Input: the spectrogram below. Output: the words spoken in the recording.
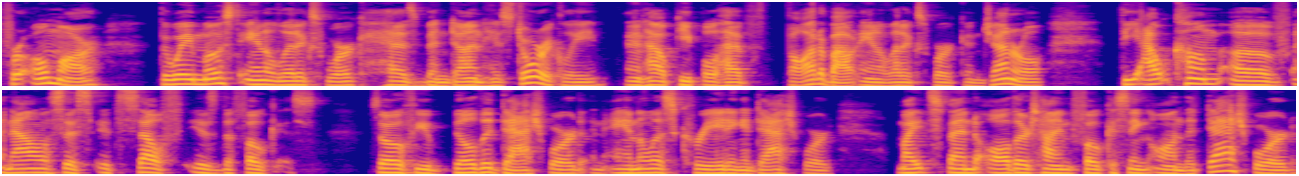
For Omar, the way most analytics work has been done historically and how people have thought about analytics work in general the outcome of analysis itself is the focus. So if you build a dashboard, an analyst creating a dashboard might spend all their time focusing on the dashboard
